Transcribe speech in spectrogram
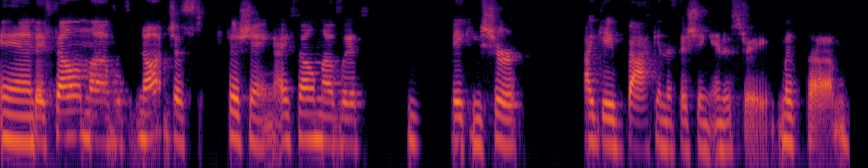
And I fell in love with not just fishing, I fell in love with making sure I gave back in the fishing industry with, um,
